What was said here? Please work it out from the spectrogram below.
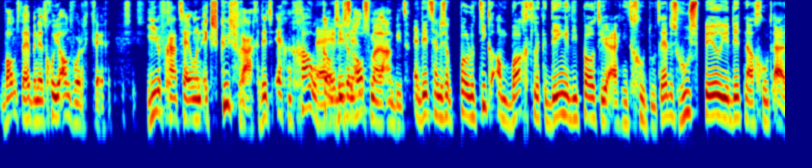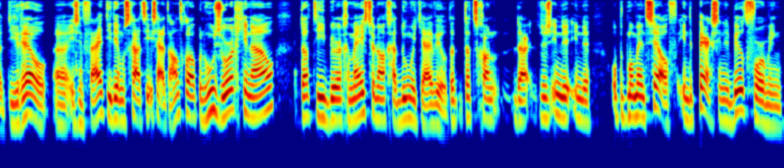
want we hebben net goede antwoorden gekregen. Precies. Hier gaat zij om een excuus vragen. Dit is echt een gouden nee, kans die ze Halsema aanbiedt. En dit zijn dus ook politiek ambachtelijke dingen die Poot hier eigenlijk niet goed doet. Hè? Dus hoe speel je dit nou goed uit? Die rel uh, is een feit, die demonstratie is uit de hand gelopen. En hoe zorg je nou dat die burgemeester dan gaat doen wat jij wil? Dat, dat is gewoon daar, dus in de, in de, op het moment zelf, in de pers, in de beeldvorming...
